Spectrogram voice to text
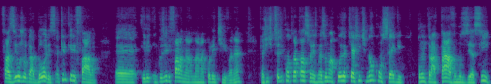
fazer os jogadores, aquilo que ele fala, é, ele, inclusive ele fala na, na, na, coletiva, né? Que a gente precisa de contratações, mas uma coisa que a gente não consegue contratar, vamos dizer assim,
